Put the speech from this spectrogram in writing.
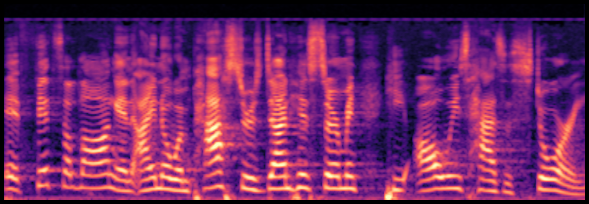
it fits along. And I know when Pastor's done his sermon, he always has a story.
